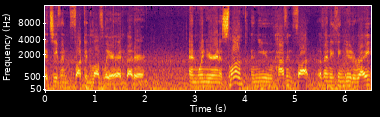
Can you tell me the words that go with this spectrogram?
it's even fucking lovelier and better. And when you're in a slump and you haven't thought of anything new to write,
